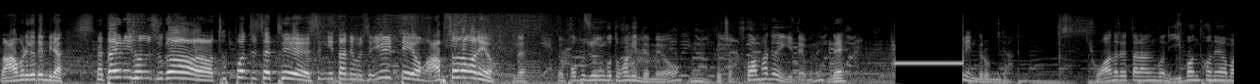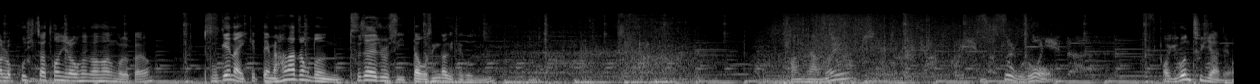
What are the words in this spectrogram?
마무리가 됩니다. 자, 따윤이 선수가 첫 번째 세트 승리 따내면서 1대0 앞서 나가네요. 네 버프 주는 것도 확인됐네요 그렇죠 소환 판정이기 때문에 네. 린드로입니다. 교환을 했다는 건 이번 턴에야말로 포식자 턴이라고 생각하는 걸까요? 두 개나 있기 때문에 하나 정도는 투자해줄 수 있다고 생각이 되거든요. 방향을 이쪽으로 어 이건 특이하네요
